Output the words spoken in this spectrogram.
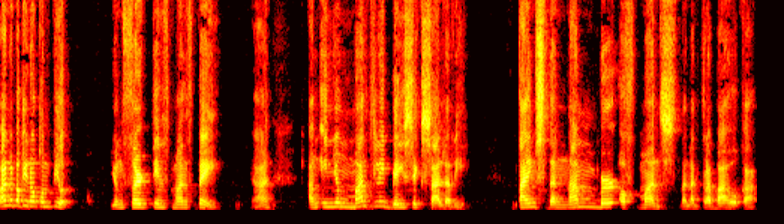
Paano ba kinocompute yung 13th month pay? Ha? Ang inyong monthly basic salary times the number of months na nagtrabaho ka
